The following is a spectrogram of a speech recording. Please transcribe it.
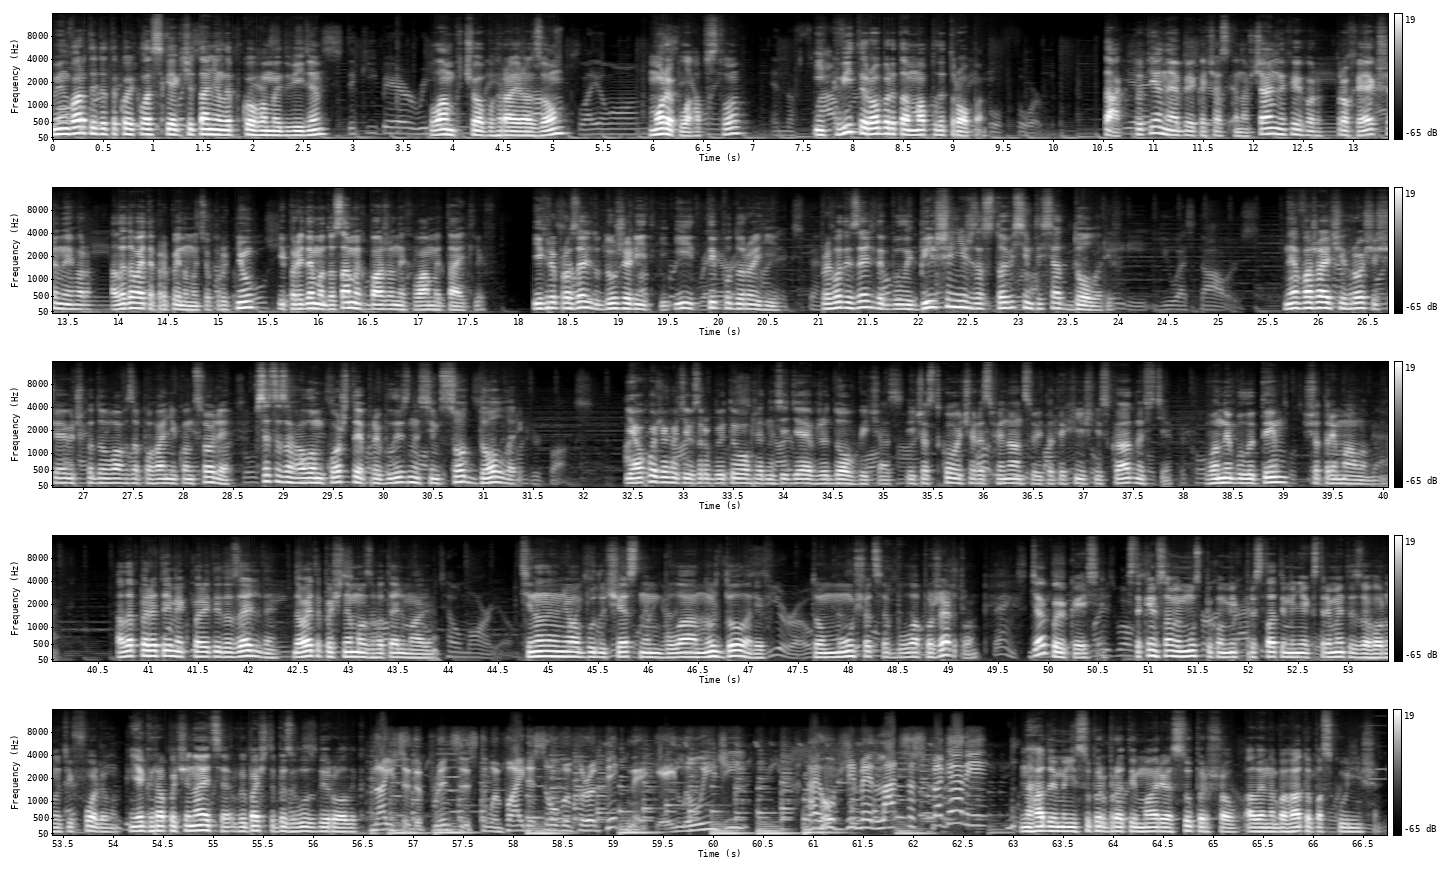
Він вартий для такої класики, як читання липкого медвідя, ламп чоп грай разом, мореплавство і квіти Роберта Маплетропа. Так, тут є неабияка частка навчальних ігор, трохи екшен ігор, але давайте припинимо цю крутню і перейдемо до самих бажаних вами тайтлів. Ігри про Зельду дуже рідкі і типу дорогі. Пригоди Зельди були більше ніж за 180 доларів. Не вважаючи гроші, що я відшкодував за погані консолі, все це загалом коштує приблизно 700 доларів. Я охоче хотів зробити огляд на CDI вже довгий час, і частково через фінансові та технічні складності вони були тим, що тримало мене. Але перед тим як перейти до Зельди, давайте почнемо з Готель Маріо. Ціна на нього, буду чесним, була 0 доларів, тому що це була пожертва. Дякую, Кейсі. З таким самим успіхом міг прислати мені екстременти загорнуті в фоліо. Як гра починається, ви бачите безглуздий ролик. Nice of the princess to invite us over for a picnic, eh, Luigi? I hope she made lots of spaghetti. Нагадує мені супербрати Маріо Супер Шоу, але набагато паскудніше.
